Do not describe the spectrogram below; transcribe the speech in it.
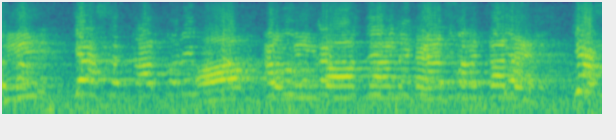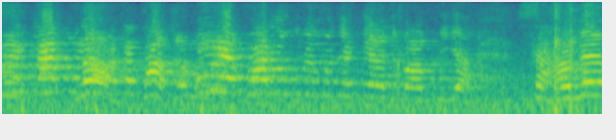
نے کیا دیا؟ کریں۔ کیا سرکار کو نہیں پتا تھا؟ عمر فاروق نے مجھے کیا جواب دیا۔ ہمیں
